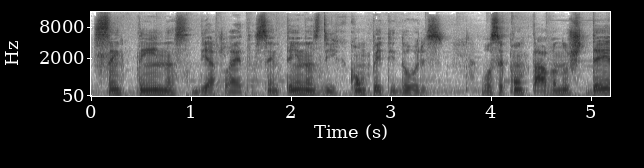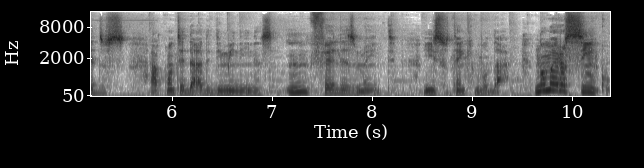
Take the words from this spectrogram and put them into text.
centenas de atletas, centenas de competidores. Você contava nos dedos a quantidade de meninas, infelizmente. Isso tem que mudar. Número 5.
